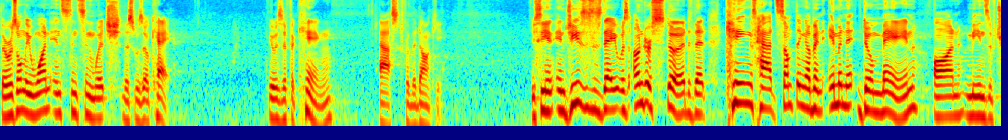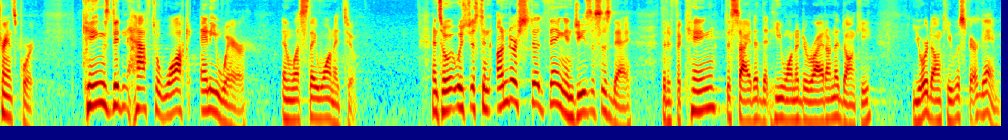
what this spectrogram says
There was only one instance in which this was okay. It was if a king asked for the donkey. You see, in, in Jesus' day, it was understood that kings had something of an eminent domain on means of transport. Kings didn't have to walk anywhere unless they wanted to. And so it was just an understood thing in Jesus' day that if a king decided that he wanted to ride on a donkey, your donkey was fair game.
